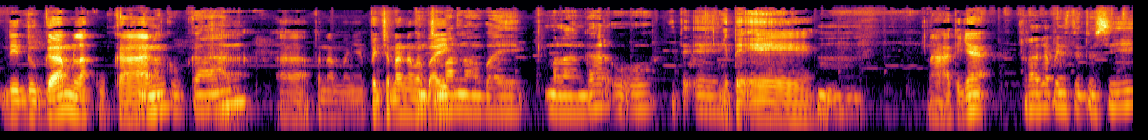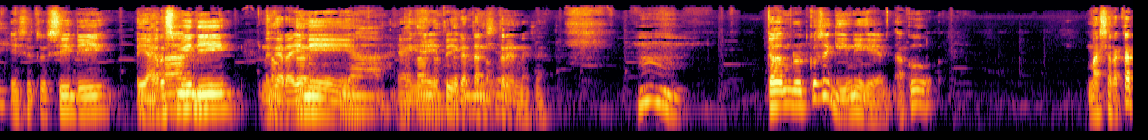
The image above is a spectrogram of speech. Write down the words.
Diduga melakukan melakukan eh, apa namanya pencemaran nama baik pencemaran nama baik, melanggar UU ITE ITE. Hmm. Nah artinya terhadap institusi institusi di yang resmi di negara Dokter, ini, ya, yang Ikatan ya, itu ikatan Indonesia. dokter Indonesia. Hmm. Kalau menurutku sih gini kan, aku masyarakat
